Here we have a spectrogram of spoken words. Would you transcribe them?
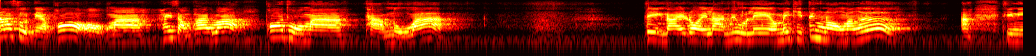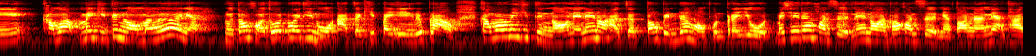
ล่าสุดเนี่ยพ่อออกมาให้สัมภาษณ์ว่า พ่อโทรมาถามหนูว่าเพลงได้รอยล้านวิวแล้วไม่คิดตึงน้องมังเออ อะทีนี้คำว่าไม่คิดถึงน้องมังเออเนี่ยหนูต้องขอโทษด้วยที่หนูอาจจะคิดไปเองหรือเปล่าคำว่าไม่คิดถึงน้องเนี่ยแน่นอนอาจจะต้องเป็นเรื่องของผลประโยชน์ไม่ใช่เรื่องคอนเสิร์ตแน่นอนเพราะคอนเสิร์ตเนี่ยตอนนั้นเนี่ยทาง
